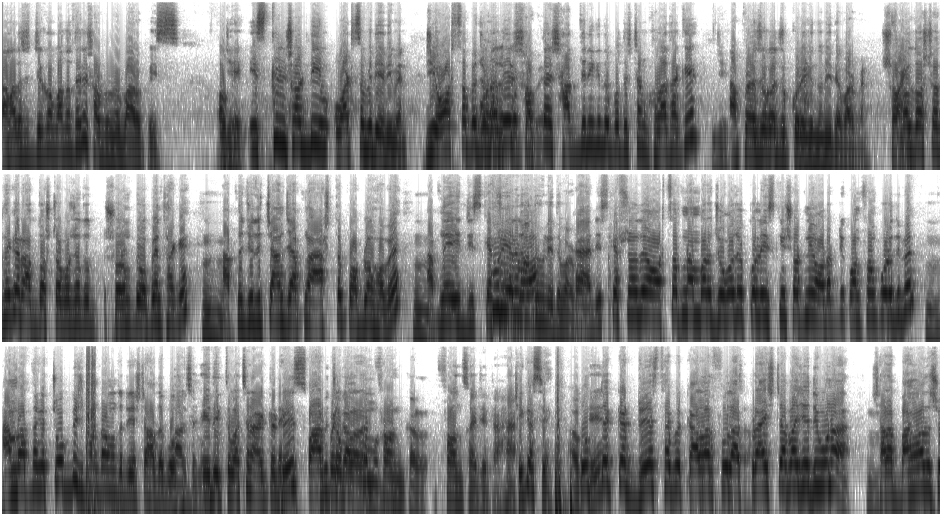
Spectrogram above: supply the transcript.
বাংলাদেশের যে কোনো বান্ধব থেকে সর্বনিম্ন বারো পিস ওকে স্ক্রিনশট দিয়ে হোয়াটসঅ্যাপে দিয়ে দিবেন। জি হোয়াটসঅ্যাপে যোগাযোগ। সপ্তাহে দিনই কিন্তু প্রতিষ্ঠান খোলা থাকে আপনারা যোগাযোগ করে কিন্তু নিতে পারবেন। সকাল দশটা থেকে রাত দশটা পর্যন্ত শোরুমটি ওপেন থাকে। আপনি যদি চান যে আপনার আসতে প্রবলেম হবে আপনি এই Courier মাধ্যমে নিতে পারবেন। হ্যাঁ ডিসক্রিপশনে দেওয়া হোয়াটসঅ্যাপ নাম্বারে যোগাযোগ করলে স্ক্রিনশট নিয়ে অর্ডারটি কনফার্ম করে দিবেন। আমরা আপনাকে চব্বিশ ঘণ্টার মধ্যে ড্রেসটা হাতে পৌঁছে আচ্ছা দেব। এই দেখতে পাচ্ছেন আরেকটা ড্রেস মধ্যে। ফ্রন্ট ফ্রন্ট সাইড এটা হ্যাঁ। ঠিক আছে? প্রত্যেকটা ড্রেস থাকবে কালারফুল আর প্রাইসটা ভাই যে দিব না সারা বাংলাদেশে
